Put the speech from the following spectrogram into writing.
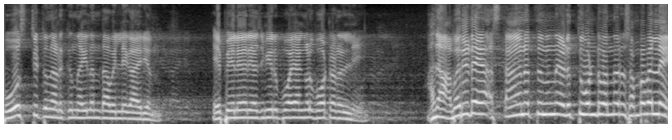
പോസ്റ്റ് ഇട്ട് നടക്കുന്ന അതിലെന്താ വലിയ കാര്യം? എ പി എൽ അജ്മീർ പോയ ഞങ്ങൾ വോട്ടടല്ലേ അത് അവരുടെ സ്ഥാനത്ത് നിന്ന് എടുത്തുകൊണ്ടുവന്നൊരു സംഭവമല്ലേ?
